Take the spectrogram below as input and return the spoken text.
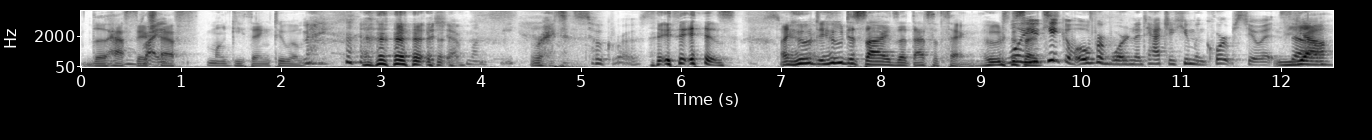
the half fish, Right. half monkey thing to him. The chef monkey. right, So gross. it is. Like who who decides that that's a thing? Who decides? Well, you can't go overboard and attach a human corpse to it. So Yeah,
